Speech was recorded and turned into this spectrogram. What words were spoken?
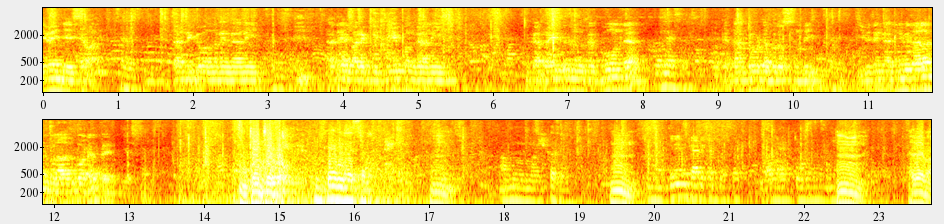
ఏమేం చేసామని తండ్రికి వందనం కానీ అదే వారికి దీపం కానీ ఇంకా రైతులు ఇంకా భూమి ఉందా ఓకే దాంట్లో డబ్బులు వస్తుంది. ఈ విధంగా అన్ని విధాలా మిమ్మల్ని ఆదుకోవడానికి ప్రయత్నం చేస్తాం. ఇంకేం చెప్పు? ఇంకేం లేదు సార్. అమ్మ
